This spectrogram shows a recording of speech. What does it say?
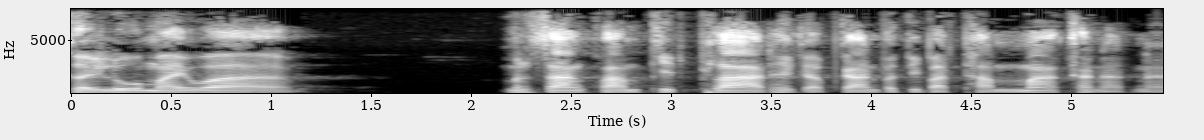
เคยรู้ไหมว่ามันสร้างความผิดพลาดให้กับการปฏิบัติธรรมมากขนาดไหน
